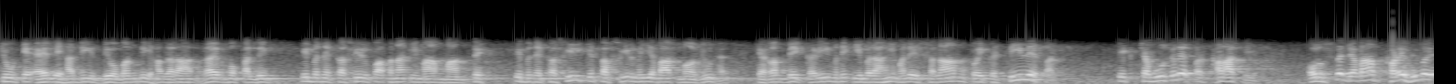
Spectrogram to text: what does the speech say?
क्योंकि अहल हदीस देवबंदी हजरात गैर मुकलिब इबन कसीर को अपना इमाम मानते इबन कसीर की तफसीर में यह बात मौजूद है कि रब करीम ने इब्राहिम सलाम को एक टीले पर, एक चबूतरे पर खड़ा किया और उस पर जब आप खड़े हुए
